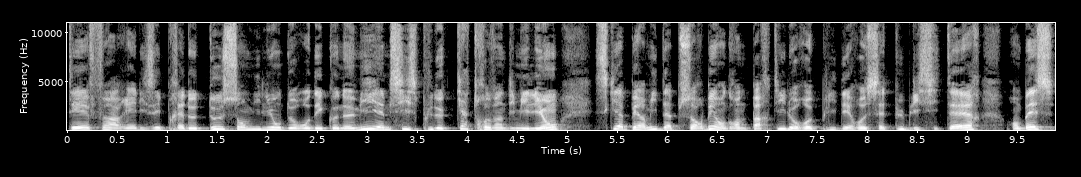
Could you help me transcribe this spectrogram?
TF1 a réalisé près de 200 millions d'euros d'économies, M6 plus de 90 millions, ce qui a permis d'absorber en grande partie le repli des recettes publicitaires publicitaire en baisse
